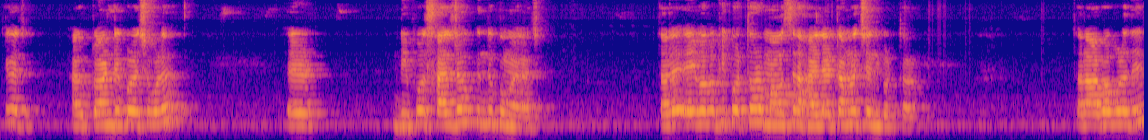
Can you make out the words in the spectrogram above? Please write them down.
ঠিক আছে? আর টোয়েন্টি করেছে বলে এর ডিফল্ট সাইজটাও কিন্তু কমে গেছে। তাহলে এইভাবে কী করতে পারব মাউসের হাইলাইটটা আমরা চেঞ্জ করতে পারব তাহলে আবার বলে দিই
